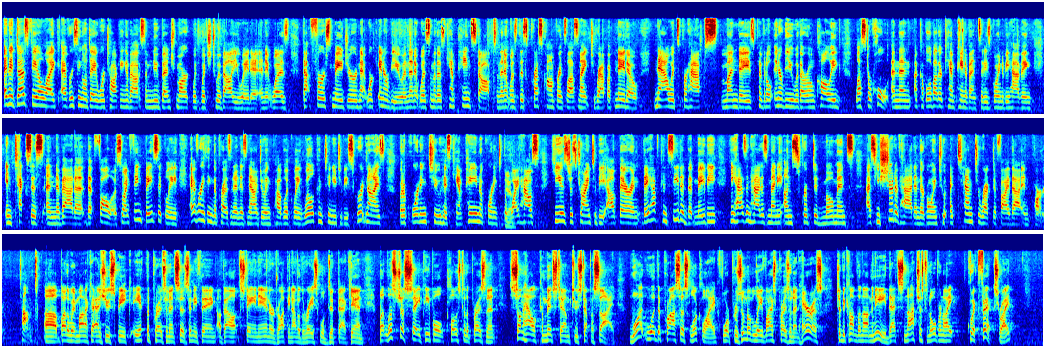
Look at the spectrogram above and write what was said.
And it does feel like every single day we're talking about some new benchmark with which to evaluate it. And it was that first major network interview, and then it was some of those campaign stops, and then it was this press conference last night to wrap up NATO. Now it's perhaps Monday's pivotal interview with our own colleague, Lester Holt, and then a couple of other campaign events that he's going to be having in Texas and Nevada that follow. So I think basically everything the president is now doing publicly will continue to be scrutinized, but according to his campaign, according to the yeah. White House. He is just trying to be out there, and they have conceded that maybe he hasn't had as many unscripted moments as he should have had, and they're going to attempt to rectify that in part. Tom. Uh, by the way, Monica, as you speak, if the president says anything about staying in or dropping out of the race, we'll dip back in. But let's just say people close to the president somehow convinced him to step aside. What would the process look like for presumably Vice President Harris to become the nominee? That's not just an overnight quick fix, right?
